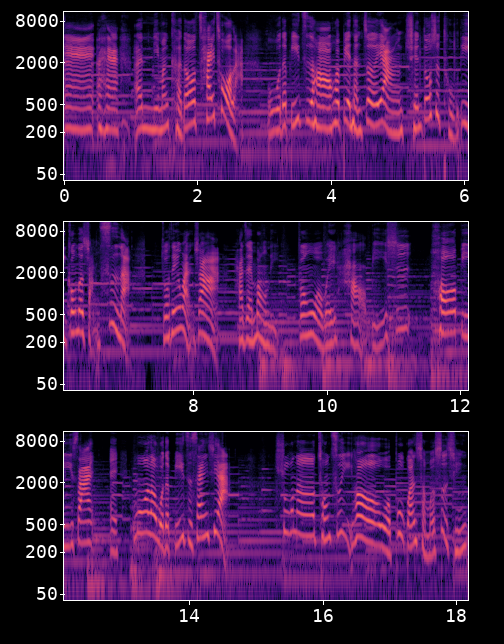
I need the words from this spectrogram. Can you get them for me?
嗯，呃，你们可都猜错啦！我的鼻子哈会变成这样，全都是土地公的赏赐呢。昨天晚上啊，他在梦里封我为好鼻师，好鼻塞，哎，摸了我的鼻子三下，说呢，从此以后我不管什么事情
